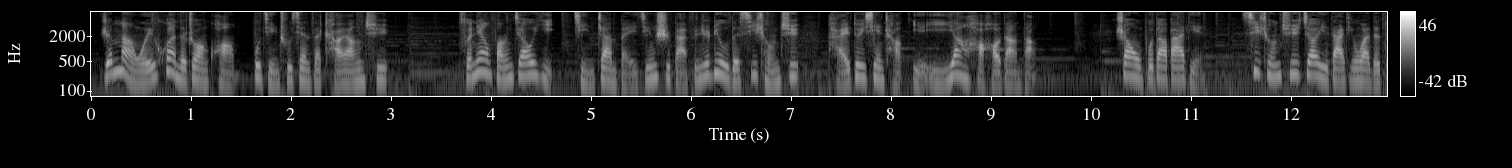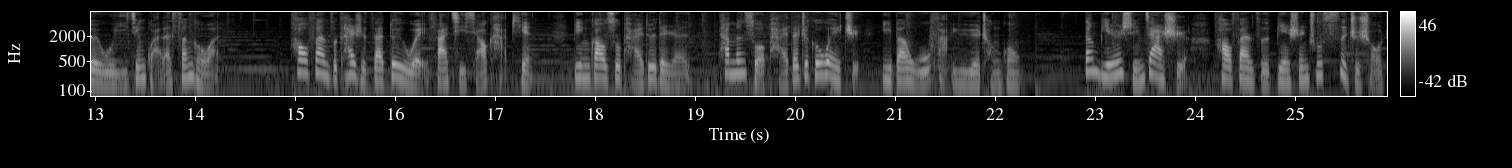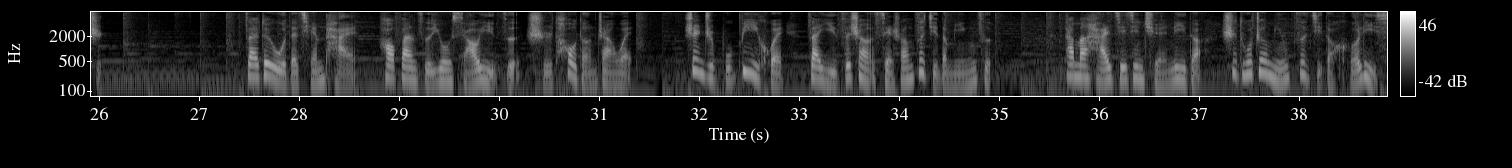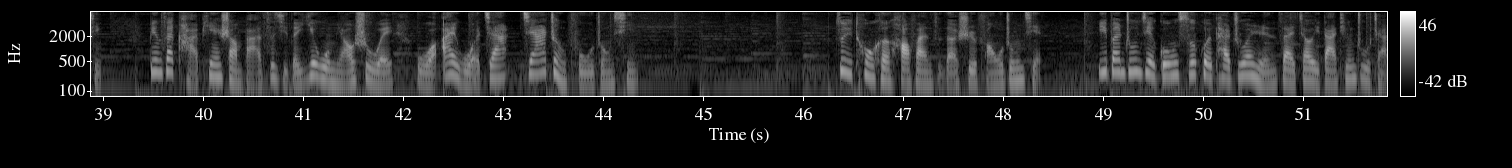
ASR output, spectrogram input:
人满为患的状况不仅出现在朝阳区，存量房交易仅占北京市百分之六的西城区，排队现场也一样浩浩荡荡。上午不到八点，西城区交易大厅外的队伍已经拐了三个弯。号贩子开始在队尾发起小卡片，并告诉排队的人，他们所排的这个位置一般无法预约成功。当别人询价时，号贩子便伸出四只手指。在队伍的前排，号贩子用小椅子、石头等占位，甚至不避讳在椅子上写上自己的名字。他们还竭尽全力地试图证明自己的合理性，并在卡片上把自己的业务描述为“我爱我家家政服务中心”。最痛恨号贩子的是房屋中介，一般中介公司会派专人在交易大厅驻站，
